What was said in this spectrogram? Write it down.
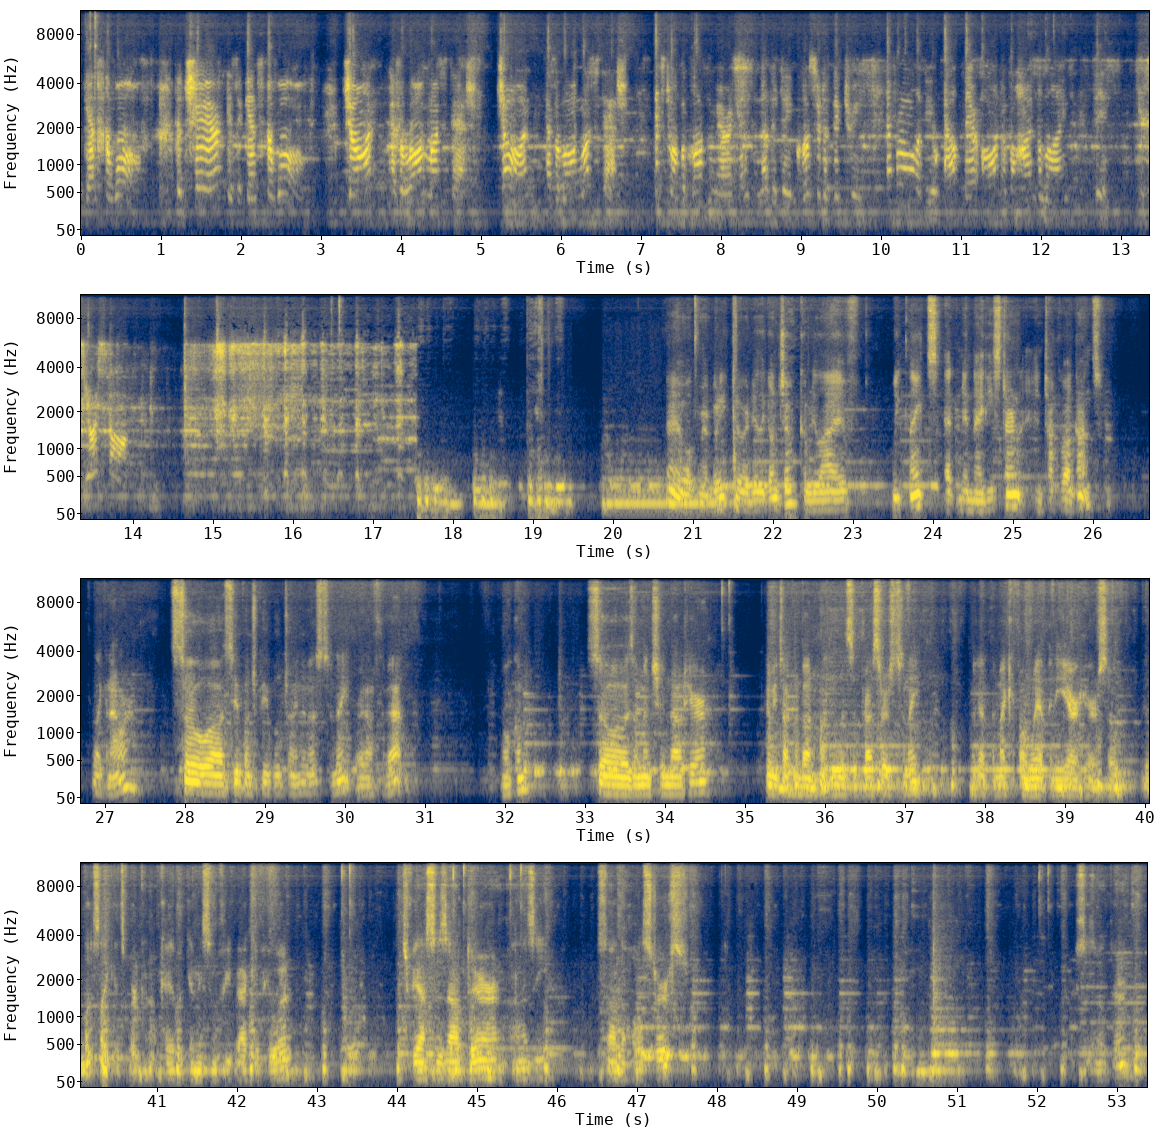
against the wall. The chair is against the wall. John has a long mustache. John has a long mustache. It's 12 o'clock, Americans, another day closer to victory. And for all of you out there on or behind the lines, this is your song. And welcome everybody to our daily gun show. Come to live weeknights at midnight Eastern and talk about guns for like an hour. So uh, see a bunch of people joining us tonight right off the bat. Welcome. So as I mentioned out here, gonna be talking about hunting with suppressors tonight. We got the microphone way up in the air here, so it looks like it's working okay. But give me some feedback if you would. HVS is out there. Ozzy saw the holsters. This is out there.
